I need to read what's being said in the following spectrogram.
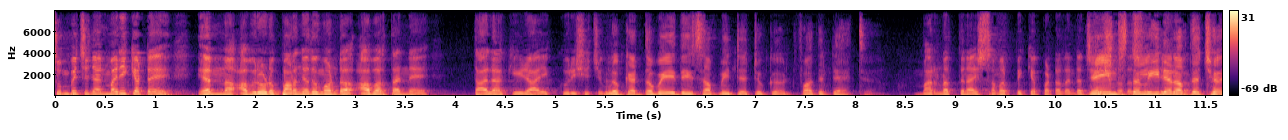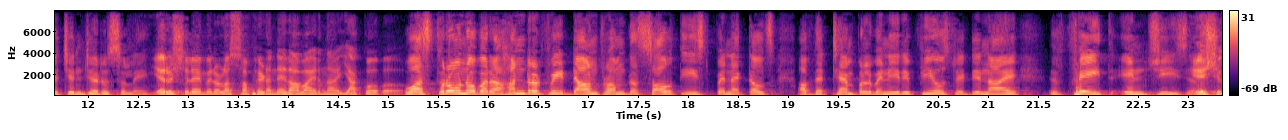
ചുംബിച്ച് ഞാൻ മരിക്കട്ടെ എന്ന് അവരോട് പറഞ്ഞതും കൊണ്ട് അവർ തന്നെ തല കീഴായി കുരിശിച്ചു കൊന്നു. Look at the way they submitted to God for the death. മരണത്തിനായി സമർപ്പിക്കപ്പെട്ടതിന്റെ James, തീക്ഷ്ണത the leader of ശ്രദ്ധിക്കുക. the church in Jerusalem, യെരൂശലേമിലുള്ള സഭയുടെ നേതാവായിരുന്ന യാക്കോബ് was thrown over a hundred feet down from the southeast pinnacles of the temple when he refused to deny faith in Jesus. യേശു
